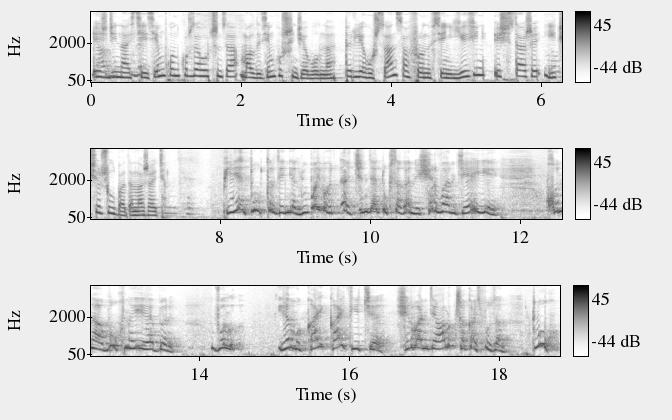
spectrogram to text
эш династия сем конкурса хушынса малды зем хушынче булна. Перле хушсан Сафронов сен ехин эш стажы икшер жулбадан лажать. Пире туктыр дене любой чында туксаганы шерван жейе. Хуна бухна ебір. Выл емі кай кай тече. Шерван же алып шакаш бузан. Тух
